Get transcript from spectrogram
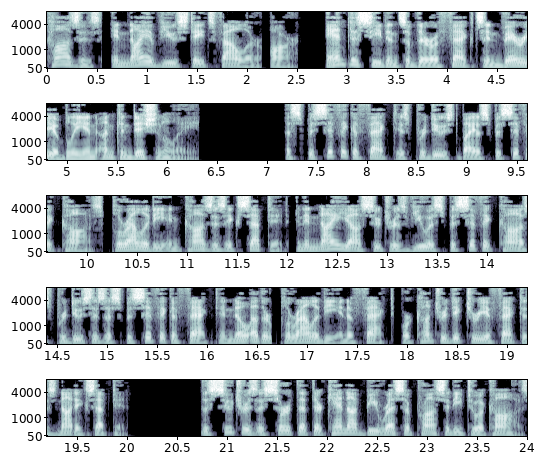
Causes, in Nyaya view states Fowler, are antecedents of their effects invariably and unconditionally. A specific effect is produced by a specific cause plurality in causes accepted, and in Nyayasutra's view a specific cause produces a specific effect and no other plurality in effect, or contradictory effect is not accepted. The sutras assert that there cannot be reciprocity to a cause,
